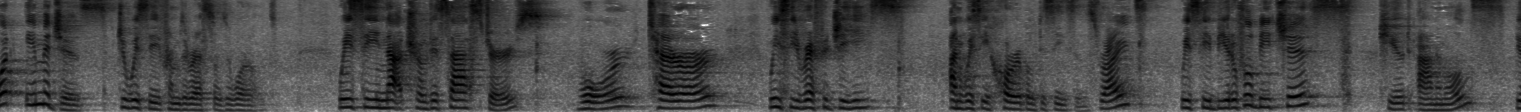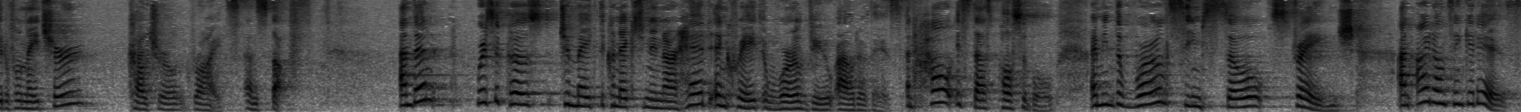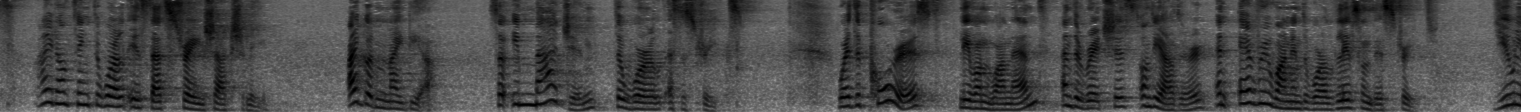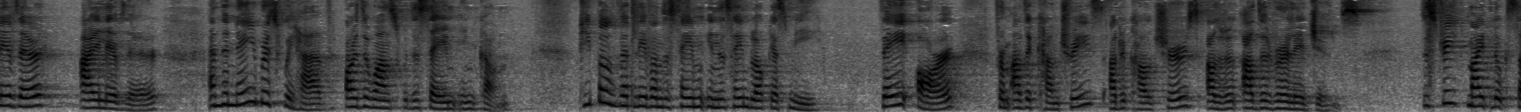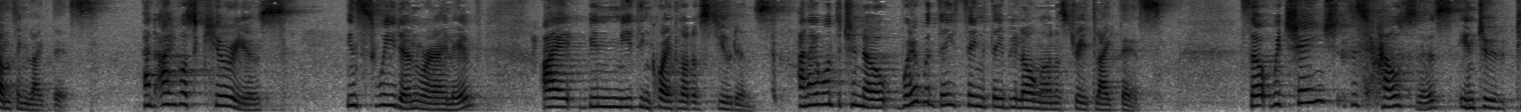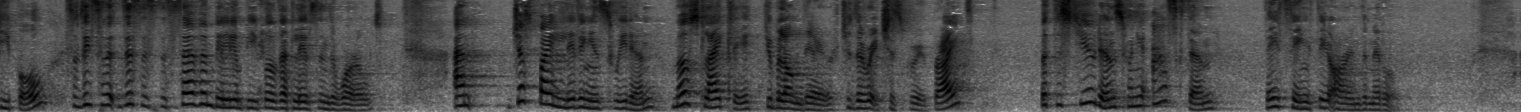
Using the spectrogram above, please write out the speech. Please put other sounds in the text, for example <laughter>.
what images do we see from the rest of the world? We see natural disasters, war, terror, we see refugees, and we see horrible diseases, right? We see beautiful beaches, cute animals, beautiful nature, cultural rights, and stuff. And then we're supposed to make the connection in our head and create a worldview out of this. And how is that possible? I mean, the world seems so strange, and I don't think it is. I don't think the world is that strange, actually. I got an idea. So imagine the world as a street, where the poorest live on one end and the richest on the other, and everyone in the world lives on this street. You live there, I live there, and the neighbors we have are the ones with the same income. People that live on the same, in the same block as me, they are from other countries, other cultures, other, other religions. The street might look something like this. And I was curious. In Sweden, where I live, I've been meeting quite a lot of students. And I wanted to know where would they think they belong on a street like this? So we changed these houses into people. So this, this is the 7 billion people that lives in the world. And just by living in Sweden, most likely you belong there to the richest group, right? But the students, when you ask them, they think they are in the middle.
